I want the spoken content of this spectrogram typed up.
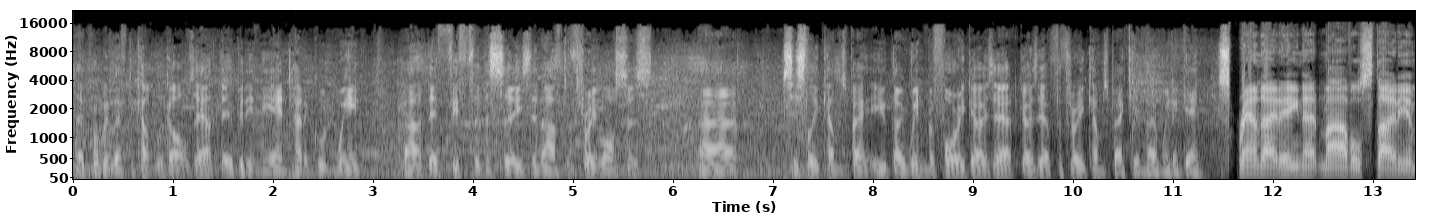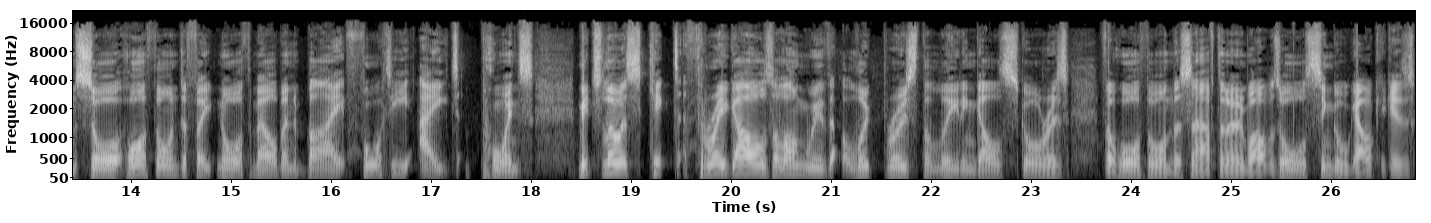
they probably left a couple of goals out there, but in the end had a good win. Uh, they're fifth of the season after three losses. Uh, Sicily comes back. They win before he goes out, goes out for three, comes back in, they win again. Round 18 at Marvel Stadium saw Hawthorn defeat North Melbourne by 48 points. Mitch Lewis kicked three goals along with Luke Breust, the leading goal scorers for Hawthorn this afternoon, while it was all single goal kickers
